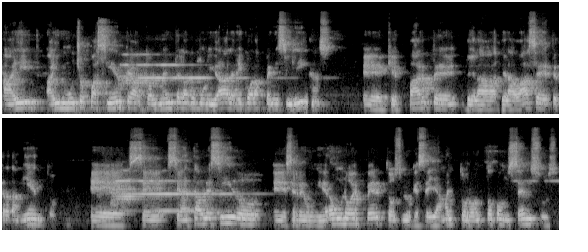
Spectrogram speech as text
hay, hay muchos pacientes actualmente en la comunidad alérgicos a las penicilinas eh, que es parte de la, de la, base de este tratamiento. Eh, se, ha establecido, eh, se reunieron unos expertos, lo que se llama el Toronto Consensus,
